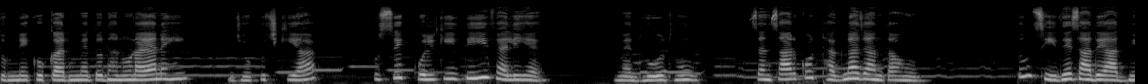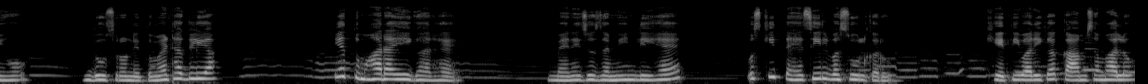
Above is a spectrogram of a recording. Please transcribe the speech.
तुमने कुकर्म में तो धन उड़ाया नहीं। जो कुछ किया, उससे कुल कीर्ति ही फैली है। मैं धूर्त हूँ, संसार को ठगना जानता हूँ। तुम सीधे साधे आदमी हो, दूसरों ने तुम्हें ठग लिया। यह तुम्हारा ही घर है। मैंने जो ज़मीन ली है, उसकी तहसील वसूल करो। खेती बाड़ी का काम संभालो।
